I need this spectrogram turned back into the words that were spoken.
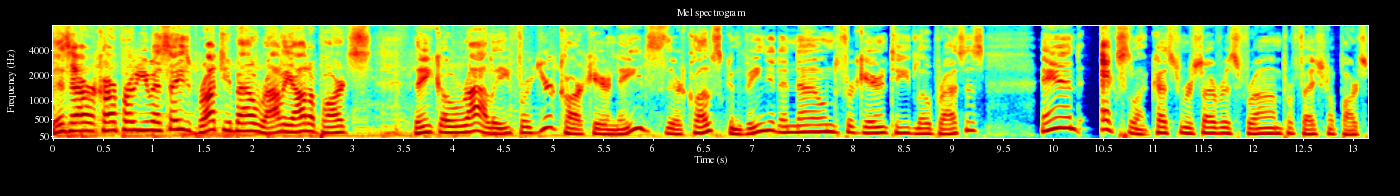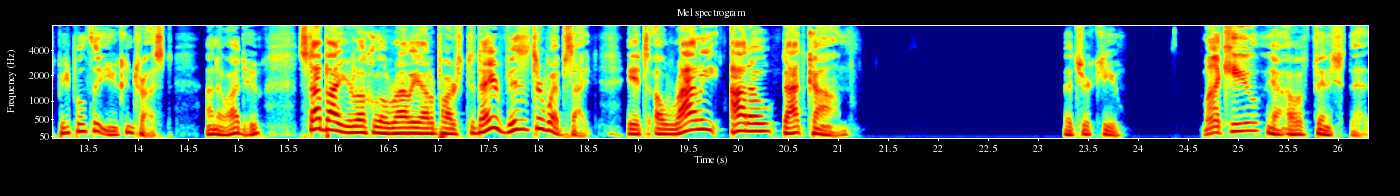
This hour CarPro USA is brought to you by O'Reilly Auto Parts. Think O'Reilly for your car care needs. They're close, convenient, and known for guaranteed low prices and excellent customer service from professional parts people that you can trust. I know I do. Stop by your local O'Reilly Auto Parts today or visit their website. It's o'ReillyAuto.com. That's your cue. My cue? Yeah, I finished that.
